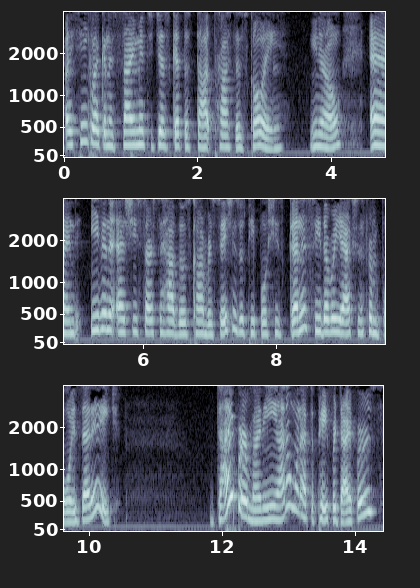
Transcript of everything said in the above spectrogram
I think like an assignment to just get the thought process going, you know. And even as she starts to have those conversations with people, she's gonna see the reactions from boys that age diaper money. I don't want to have to pay for diapers.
